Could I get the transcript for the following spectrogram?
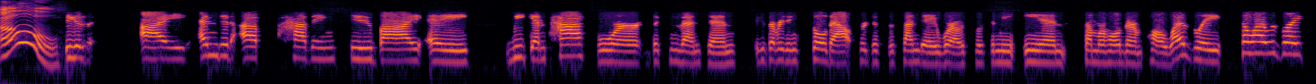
oh, Because I ended up having to buy a weekend pass for the convention because everything's sold out for just the Sunday where I was supposed to meet Ian Somerhalder and Paul Wesley. So I was like,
